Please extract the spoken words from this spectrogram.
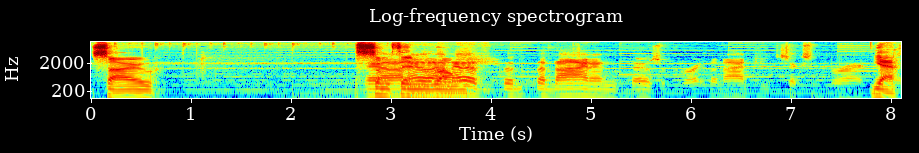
so Yeah, something know, wrong. The, the nine and those are correct. The nine to six are correct. Yeah. So,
